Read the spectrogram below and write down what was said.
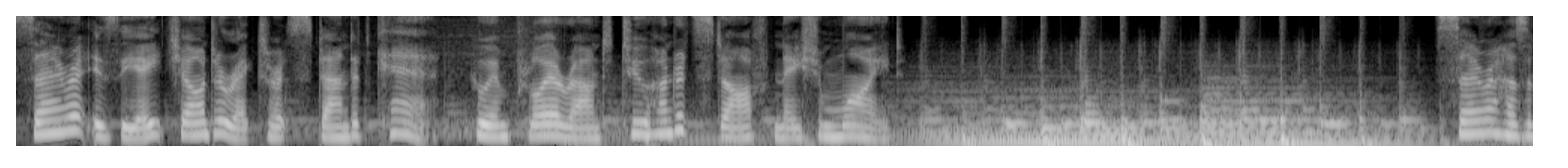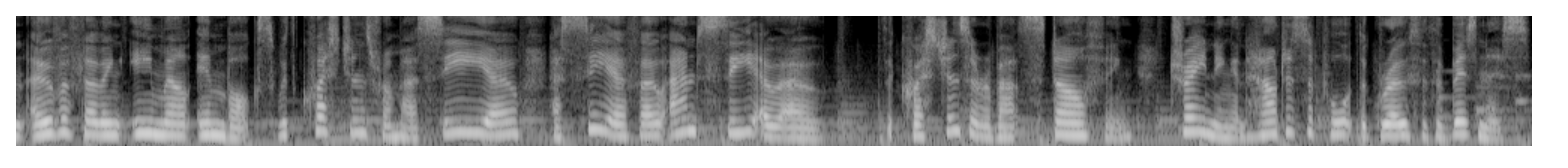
Sarah is the HR director at Standard Care, who employ around 200 staff nationwide. Sarah has an overflowing email inbox with questions from her CEO, her CFO, and COO. The questions are about staffing, training, and how to support the growth of the business.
